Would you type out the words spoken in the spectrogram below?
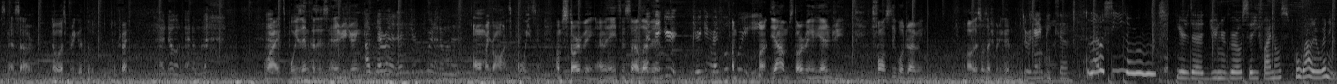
It's kind of sour. No, that's pretty good though. You want to try? I don't. Why? It's poison because it's energy drink? I've never had an energy drink before, and I don't want to. Oh my god, it's poison. I'm starving. I haven't ate since 11. And then you're drinking Red Bull I'm- before you eat. Uh, yeah, I'm starving. I need energy. I was falling asleep while driving. Oh, this one's actually pretty good. So we're getting pizza. Little Caesars. Here's the junior girls city finals. Oh wow, they're winning.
